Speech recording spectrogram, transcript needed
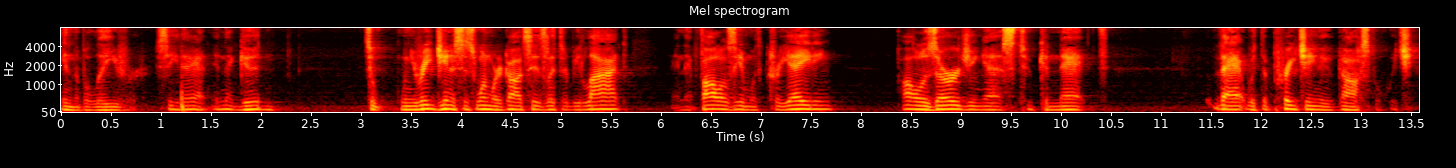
in the believer. See that? Isn't that good? So when you read Genesis 1 where God says, let there be light, and it follows him with creating, Paul is urging us to connect that with the preaching of the gospel, which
